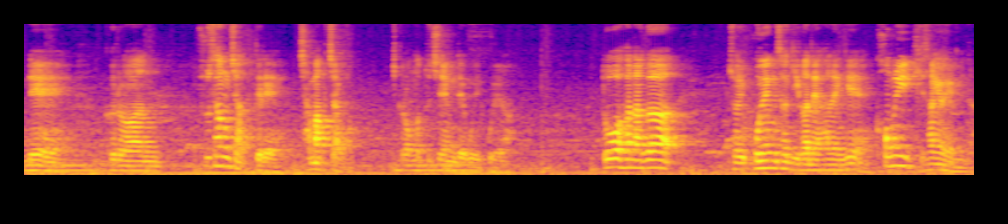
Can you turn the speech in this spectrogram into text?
네, 그러한 수상작들의 자막 작업 그런 것도 진행되고 있고요. 또 하나가 저희 본행사 기간에 하는 게 커뮤니티 상영입니다.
